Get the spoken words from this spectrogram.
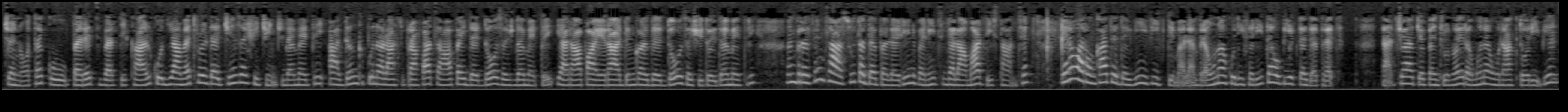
cenote cu pereți vertical, cu diametrul de 55 de metri, adânc până la suprafața apei de 20 de metri, iar apa era adâncă de 22 de metri, în prezența a sute de pelerini veniți de la mari distanțe, erau aruncate de vii victimele împreună cu diferite obiecte de preț. Dar ceea ce pentru noi rămâne un act oribil,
